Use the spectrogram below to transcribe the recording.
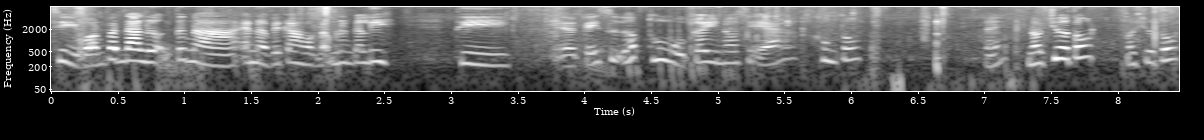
chỉ bón phân đa lượng tức là Nvk hoặc đạm nâng kali thì Ờ, cái sự hấp thu của cây nó sẽ không tốt. Đấy nó chưa tốt nó chưa tốt.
